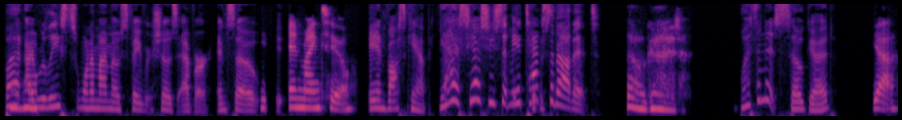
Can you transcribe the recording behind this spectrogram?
But I Mhm. released one of my most favorite shows ever, and so And mine too. Ann Voskamp. Yes, yes, you sent me a text about it. So good. Wasn't it so good? Yeah.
